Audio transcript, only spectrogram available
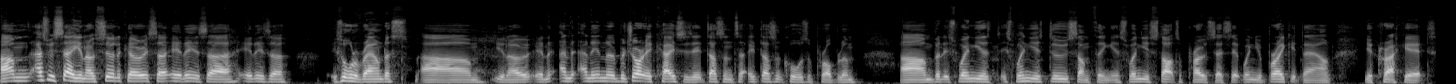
Um, as we say, you know, silica is a, it is a, it is a it's all around us, um, you know, in, and, and in the majority of cases, it doesn't it doesn't cause a problem. Um, but it's when you it's when you do something, it's when you start to process it, when you break it down, you crack it.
